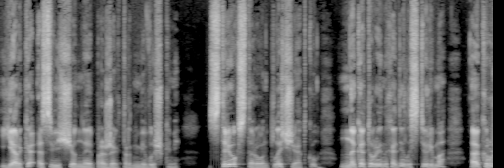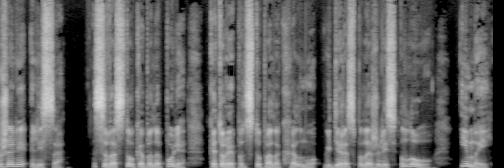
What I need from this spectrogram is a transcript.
ярко освещенное прожекторными вышками. С трех сторон площадку, на которой находилась тюрьма, окружали леса. С востока было поле, которое подступало к холму, где расположились Лоу и Мэй.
